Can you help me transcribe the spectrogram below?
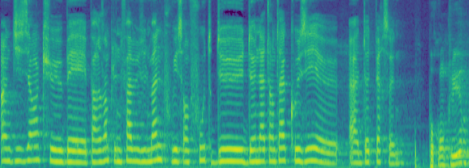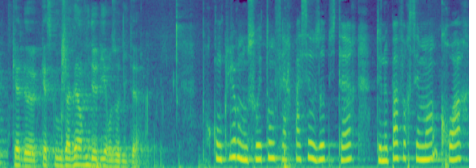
en disant que, ben, par exemple, une femme musulmane pouvait s'en foutre d'un attentat causé à d'autres personnes. Pour conclure, qu'est-ce que vous avez envie de dire aux auditeurs? Conclure, nous souhaitons faire passer aux auditeurs de ne pas forcément croire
